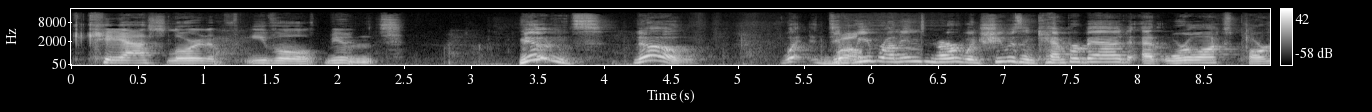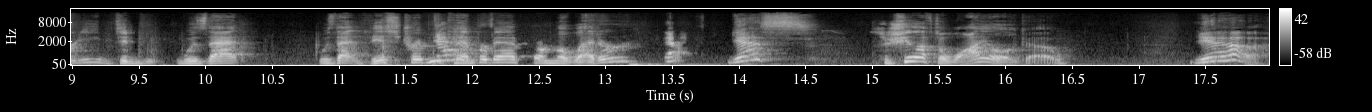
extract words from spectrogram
Chaos Lord of Evil Mutants? Mutants! No! What did Well- we run into her when she was in Kemperbad at Orlok's party? Did was that was that this trip to Yes. Kemperbad from the letter? Yeah. Yes. So she left a while ago. Yeah.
